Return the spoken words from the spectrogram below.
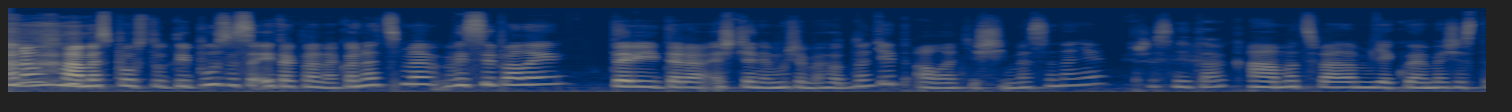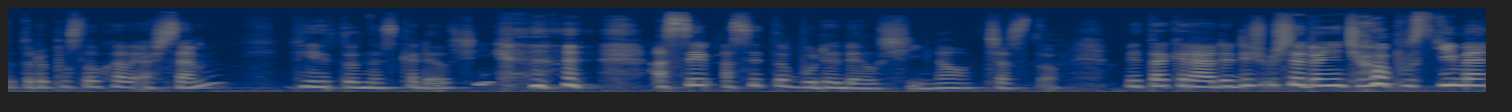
Ano, máme spoustu typů, zase i takhle nakonec jsme vysypali, který teda ještě nemůžeme hodnotit, ale těšíme se na ně. Přesně tak. A moc vám děkujeme, že jste to doposlouchali až sem. Je to dneska delší. asi, asi to bude delší, no, často. My tak rádi, když už se do něčeho pustíme,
